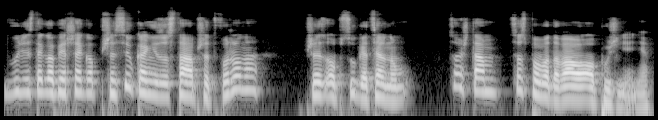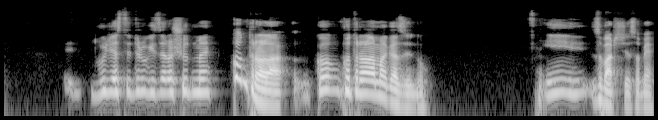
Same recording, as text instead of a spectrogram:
21 przesyłka nie została przetworzona przez obsługę celną, coś tam, co spowodowało opóźnienie. 22.07 kontrola, ko- kontrola magazynu. I zobaczcie sobie,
